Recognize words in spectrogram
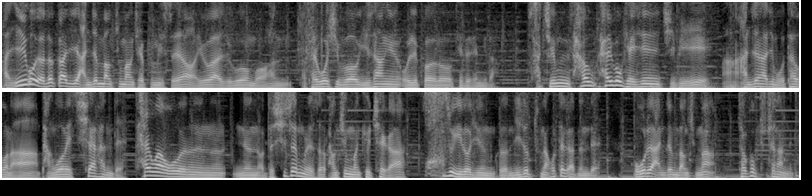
한 7, 8가지 안전방충망 제품이 있어요. 이거 가지고 뭐 한 150억 이상이 올릴 거로 기대됩니다. 사- 지금 사- 살고 계신 집이 아, 안전하지 못하거나 방범에 취약한데 사용하고 있는 어떤 시설물에서 방충망 교체가 계속 이루어지는 그런 리조트나 호텔 같은데 고려 안전 방충망 적극 추천합니다.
